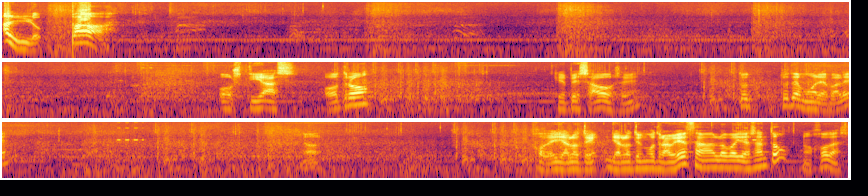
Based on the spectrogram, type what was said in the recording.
¡Aló! ¡Pa! ¡Hostias! ¿Otro? Qué pesados, ¿eh? Tú, tú te mueres, ¿vale? No. Joder, ¿ya lo, te- ¿ya lo tengo otra vez a lo vaya santo? No jodas.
